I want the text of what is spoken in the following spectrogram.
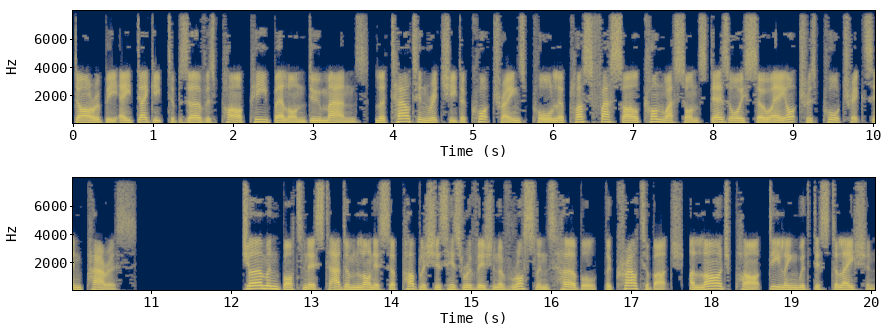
d'Arabie et d'Égypte observers par P. Belon du Mans, le tout enrichi de quatrains pour le plus facile connoissance des oiseaux et autres portraits in Paris. German botanist Adam Lonicer publishes his revision of Roslin's Herbal, the Krauterbuch, a large part dealing with distillation.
